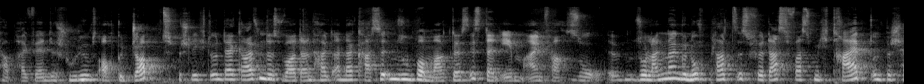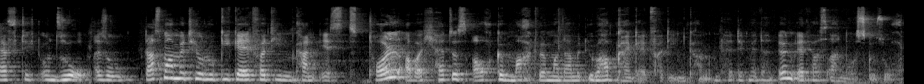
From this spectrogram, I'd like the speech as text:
Ich habe halt während des Studiums auch gejobbt, schlicht und ergreifend. Das war dann halt an der Kasse im Supermarkt. Das ist dann eben einfach so. Ähm, solange da genug Platz ist für das, was mich treibt und beschäftigt und so. Also, dass man mit Theologie Geld verdienen kann, ist toll, aber ich hätte es auch gemacht, wenn man damit überhaupt kein Geld verdienen kann und hätte mir dann irgendetwas anderes gesucht.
